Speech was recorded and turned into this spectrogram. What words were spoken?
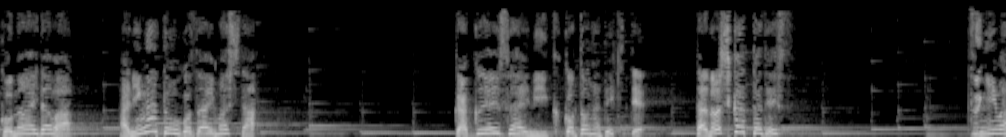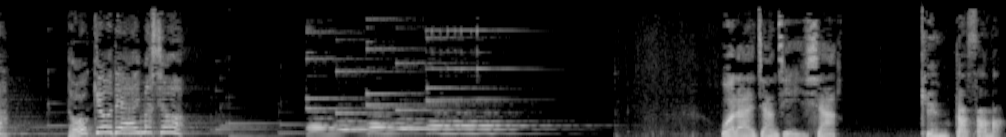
この間はありがとうございました。学園祭に行くことができて楽しかったです。次は東京で会いましょう。我来讲解一下，健太様、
